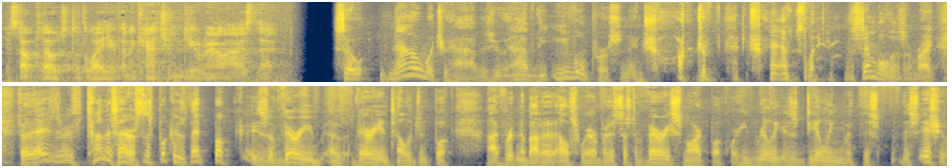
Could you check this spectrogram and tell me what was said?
You're so close to the way you're going to catch him. Do you realize that? So now what you have is you have the evil person in charge of translating the symbolism, right? So there's Thomas Harris. This book is that book is a very a very intelligent book. I've written about it elsewhere, but it's just a very smart book where he really is dealing with this this issue.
